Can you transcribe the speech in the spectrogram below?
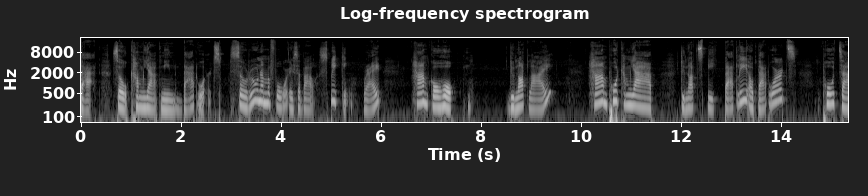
bad so คำหยาบ mean bad words so rule number four is about speaking right ห้ามโกหก do not lie ห้ามพูดคำหยาบ do not speak badly or bad words พูดจา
